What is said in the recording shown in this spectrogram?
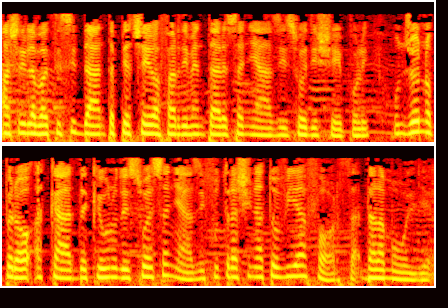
A Srila Bhaktisiddhanta piaceva far diventare sagnasi i suoi discepoli. Un giorno però accadde che uno dei suoi sagnasi fu trascinato via a forza dalla moglie.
